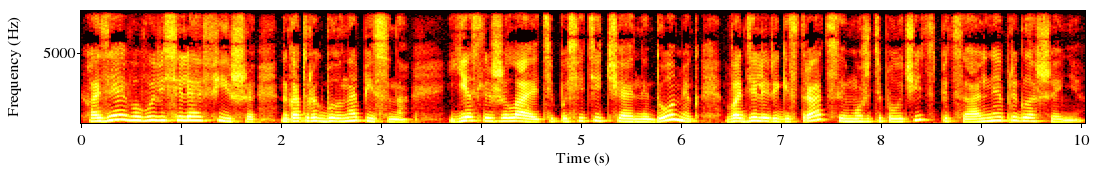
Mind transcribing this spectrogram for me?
хозяева вывесили афиши, на которых было написано «Если желаете посетить чайный домик, в отделе регистрации можете получить специальное приглашение».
